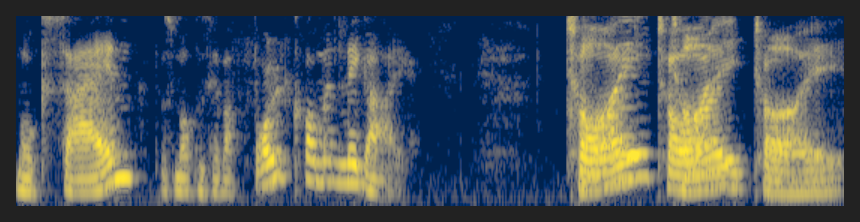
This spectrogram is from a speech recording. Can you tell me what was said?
Mag sein, das machen sie aber vollkommen legal. Toi, toi, toi.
